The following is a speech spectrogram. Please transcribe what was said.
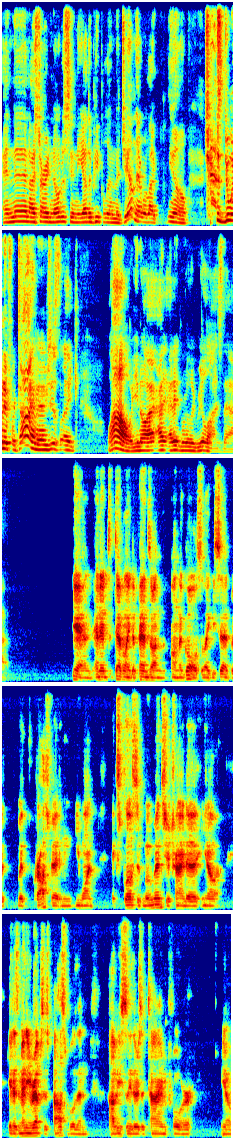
And then I started noticing the other people in the gym that were like, you know, just doing it for time. And I was just like, wow, you know, I, I didn't really realize that. Yeah, and it definitely depends on on the goal. So, like you said, with with CrossFit, and you want explosive movements, you're trying to you know get as many reps as possible. Then obviously there's a time for you know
